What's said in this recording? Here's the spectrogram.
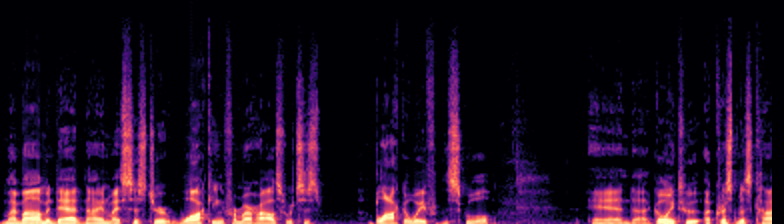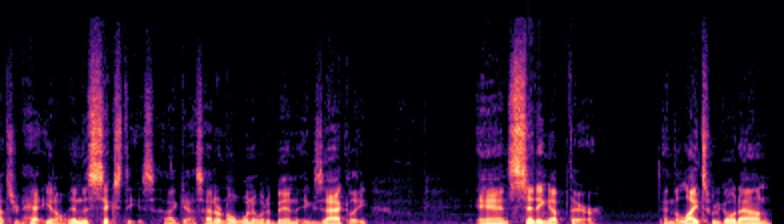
my mom and dad and I and my sister walking from our house, which is a block away from the school, and uh, going to a Christmas concert, you know, in the 60s, I guess. I don't know when it would have been exactly. And sitting up there, and the lights would go down,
